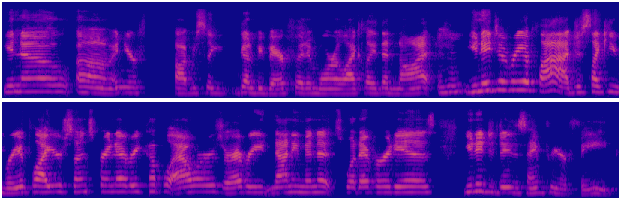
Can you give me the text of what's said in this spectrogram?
you know um and you're obviously going to be barefooted more likely than not Mhm. you need to reapply just like you reapply your sunscreen every couple hours or every 90 minutes whatever it is you need to do the same for your feet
